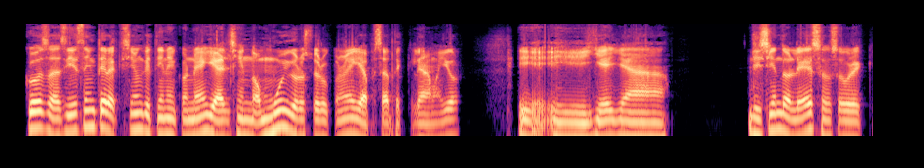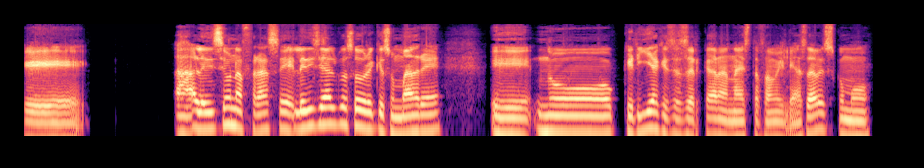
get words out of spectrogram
cosas y esta interacción que tiene con ella, él siendo muy grosero con ella a pesar de que él era mayor. Y, y, ella diciéndole eso sobre que... Ah, le dice una frase, le dice algo sobre que su madre eh, no quería que se acercaran a esta familia, ¿sabes? Como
